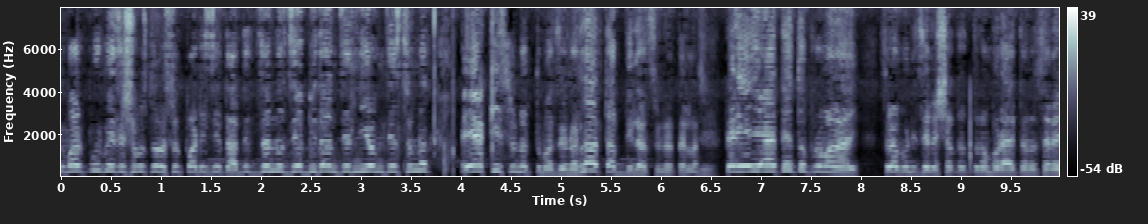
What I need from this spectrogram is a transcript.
তোমার পূর্বে যে সমস্ত রসুল পাঠিয়েছে তাদের জন্য যে বিধান যে নিয়ম যে সুন্নত এই একই সুন্নত তোমার জন্য। আল্লাহ তাবদিলা সুন্নত আল্লাহ তাহলে এই আয়তে তো প্রমাণ হয় সুরাবন ইসারের সাতাত্তর নম্বর আয়ত অনুসারে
